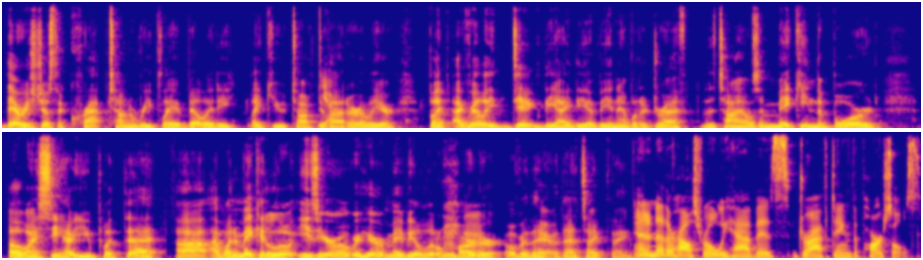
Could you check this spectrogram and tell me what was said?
there is just a crap ton of replayability, like you talked Yeah. about earlier. But I really dig the idea of being able to draft the tiles and making the board. Oh, I see how you put that. Uh, I want to make it a little easier over here, maybe a little harder over there, that type thing. And another house rule we have is drafting the parcels.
